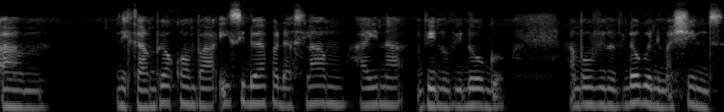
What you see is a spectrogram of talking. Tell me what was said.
um, nikaambiwa kwamba hii Sido ya hapa Dar Salaam haina vinu vidogo, ambavyo vino vidogo ni machines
